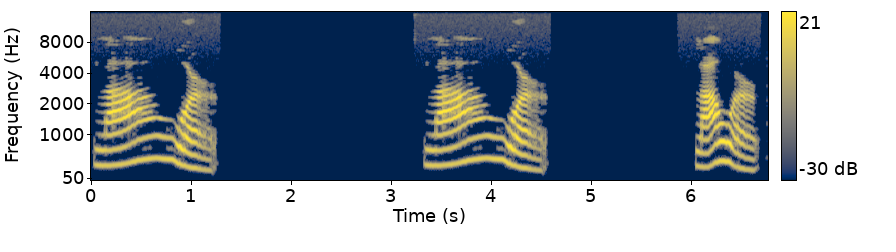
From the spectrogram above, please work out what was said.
flower. Flower. Flower.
